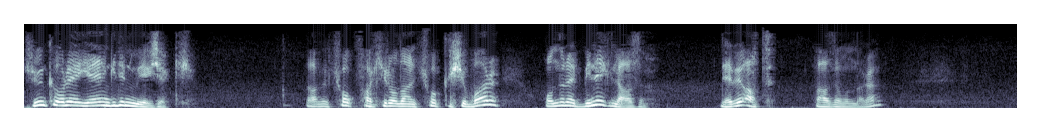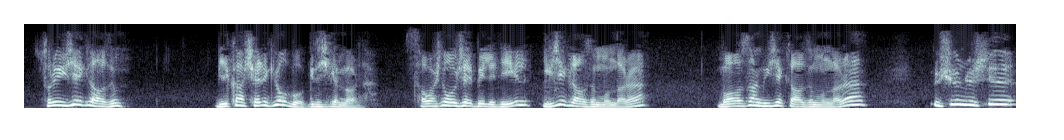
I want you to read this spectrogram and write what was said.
Çünkü oraya yayan gidilmeyecek. Tabii çok fakir olan çok kişi var. Onlara binek lazım. Deve at lazım bunlara. Sonra yiyecek lazım. Birkaç çeyrek yol bu. Gelme orada. Savaşın olacağı belli değil. Yiyecek lazım bunlara. Muazzam yiyecek lazım bunlara. Üçüncüsü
